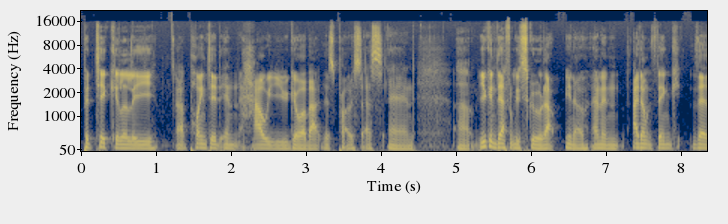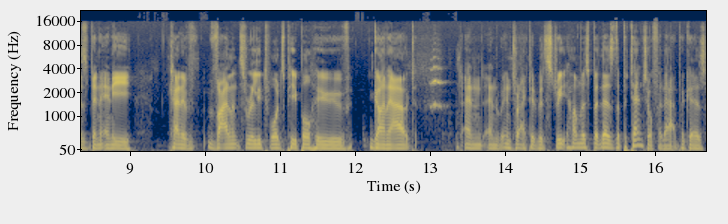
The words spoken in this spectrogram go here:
particularly uh, pointed in how you go about this process, and um, you can definitely screw it up, you know. And then I don't think there's been any kind of violence really towards people who've gone out and and interacted with street homeless, but there's the potential for that because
